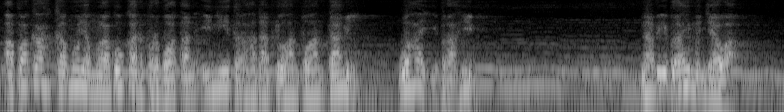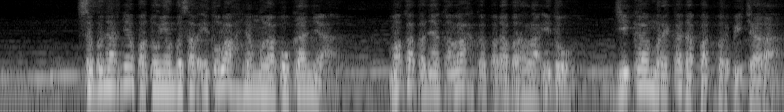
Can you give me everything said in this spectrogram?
Apakah kamu yang melakukan perbuatan ini terhadap Tuhan-Tuhan kami, wahai Ibrahim? Nabi Ibrahim menjawab, Sebenarnya patung yang besar itulah yang melakukannya, maka tanyakanlah kepada berhala itu, jika mereka dapat berbicara.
